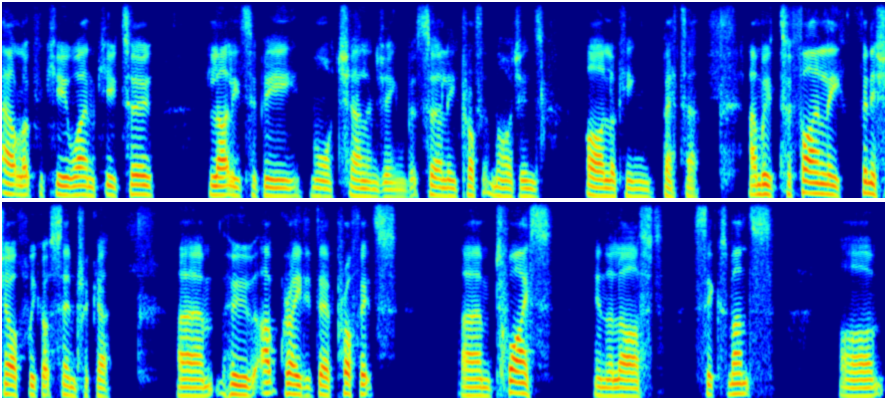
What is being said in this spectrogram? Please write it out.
outlook for Q1, Q2 likely to be more challenging, but certainly profit margins are looking better. And we to finally finish off, we got Centrica um, who've upgraded their profits um, twice in the last six months. Um,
